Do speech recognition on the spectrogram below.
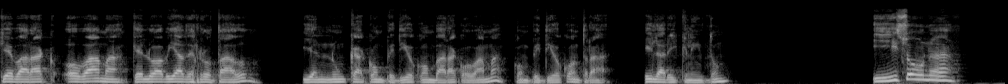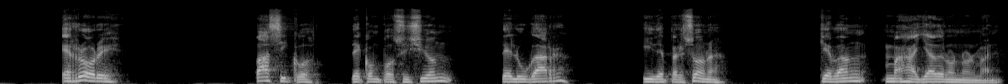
que Barack Obama, que lo había derrotado, y él nunca compitió con Barack Obama, compitió contra Hillary Clinton, y hizo unos errores básicos de composición de lugar y de persona que van más allá de lo normal.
